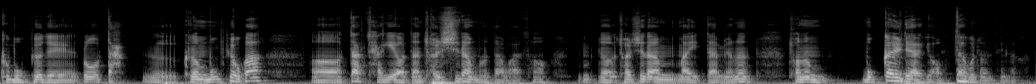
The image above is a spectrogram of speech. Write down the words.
그 목표대로 딱 어, 그런 목표가 어, 딱 자기의 어떤 절실함으로 딱 와서 어, 절실함만 있다면은 저는 못 갈 대학이 없다고 저는 생각합니다.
